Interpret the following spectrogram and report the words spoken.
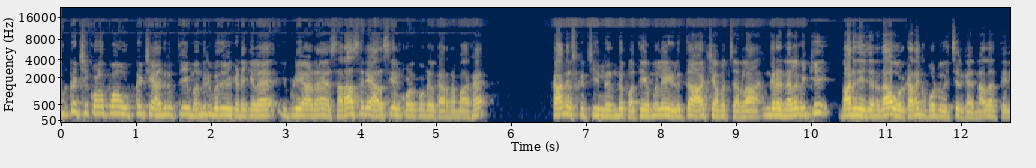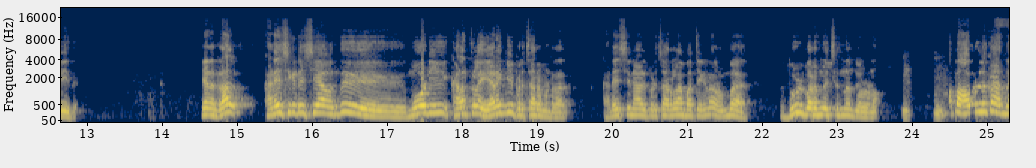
உட்கட்சி குழப்பம் உட்கட்சி அதிருப்தி மந்திரி பதவி கிடைக்கல இப்படியான சராசரி அரசியல் குழப்பங்கள் காரணமாக காங்கிரஸ் கட்சியிலிருந்து பத்து எம்எல்ஏ இழுத்து ஆட்சி அமைச்சிடலாம்ங்கிற நிலைமைக்கு பாரதிய ஜனதா ஒரு கணக்கு போட்டு வச்சிருக்காரு. நல்லா தெரியுது. ஏனென்றால் கடைசி கடைசியா வந்து மோடி களத்துல இறங்கி பிரச்சாரம் பண்றாரு. கடைசி நாள் பிரச்சாரம்லாம் பாத்தீங்கன்னா ரொம்ப தூள் பறந்துச்சுன்னு தான் சொல்லணும். அப்ப அவர்களுக்கும் அந்த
